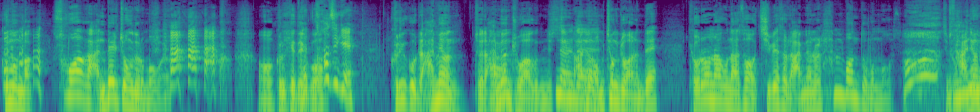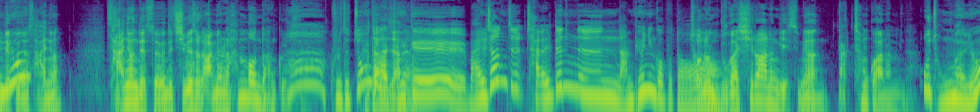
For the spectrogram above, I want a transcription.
그러면 막 소화가 안 될 정도로 먹어요. 어, 그렇게 배 되고. 터지게. 그리고 라면. 저 라면 어. 좋아하거든요. 진짜 네네. 라면 엄청 좋아하는데 결혼하고 나서 집에서 라면을 한 번도 못 먹었어요. 지금 정말요? 4년 됐거든요. 4년. 4년 됐어요. 근데 집에서 라면을 한 번도 안 끓였어요. 그래도 쫑디가? 되게 말잘 듣는 남편인가 보다. 저는 누가 싫어하는 게 있으면 딱 참고 안 합니다. 오 정말요?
